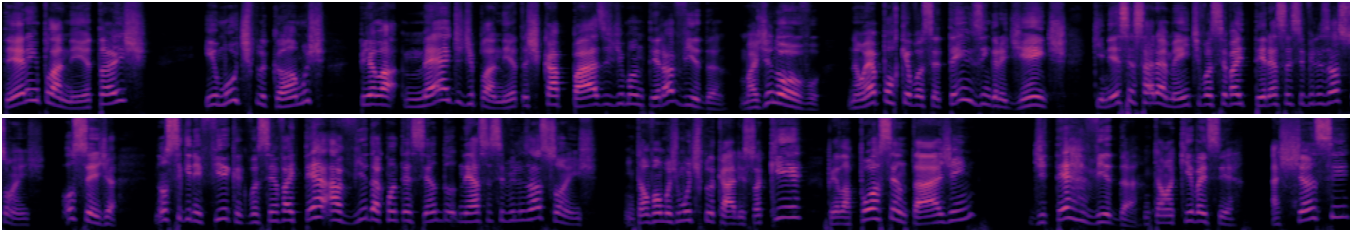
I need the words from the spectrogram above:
terem planetas e multiplicamos pela média de planetas capazes de manter a vida. Mas, de novo, não é porque você tem os ingredientes que necessariamente você vai ter essas civilizações. Ou seja, não significa que você vai ter a vida acontecendo nessas civilizações. Então, vamos multiplicar isso aqui pela porcentagem de ter vida. Então, aqui vai ser a chance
